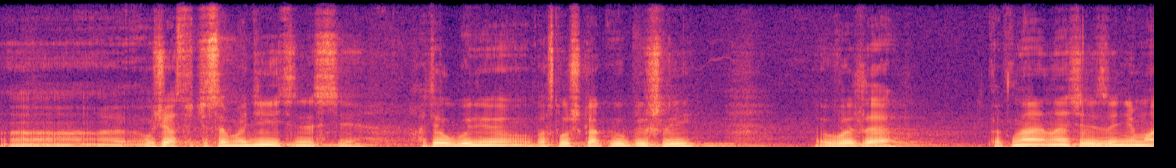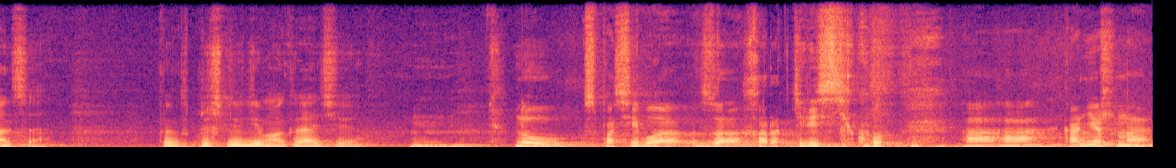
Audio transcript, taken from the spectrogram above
э, участвуете в самодеятельности. Хотел бы э, послушать, как вы пришли в это, как на- начали заниматься, как пришли в демократию. Ну, спасибо за характеристику. Ага, конечно,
